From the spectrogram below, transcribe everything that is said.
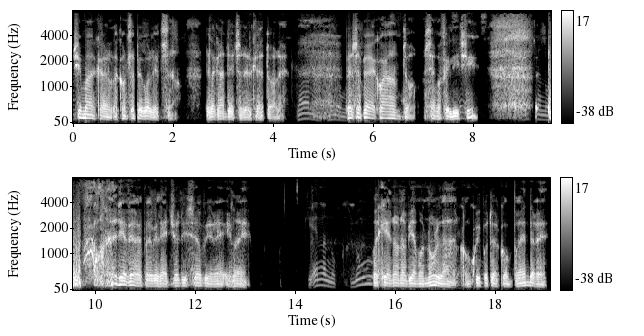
ci manca la consapevolezza della grandezza del Creatore per sapere quanto siamo felici di avere il privilegio di servire il Re, perché non abbiamo nulla con cui poter comprendere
